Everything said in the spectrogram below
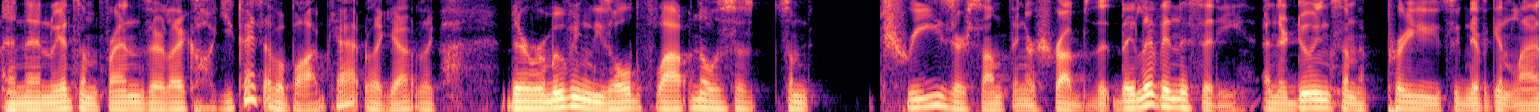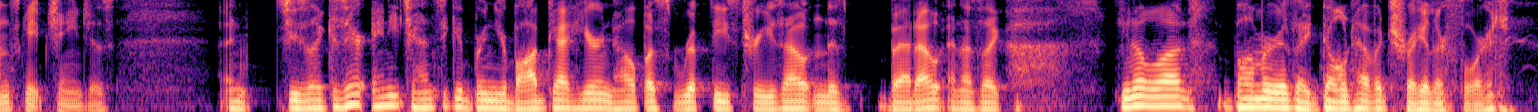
and then we had some friends. They're like, "Oh, you guys have a bobcat?" We're like, "Yeah." We're like, they're removing these old flower. No, this is some trees or something or shrubs. That They live in the city, and they're doing some pretty significant landscape changes. And she's like, "Is there any chance you could bring your bobcat here and help us rip these trees out and this bed out?" And I was like, "You know what? Bummer is I don't have a trailer for it."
